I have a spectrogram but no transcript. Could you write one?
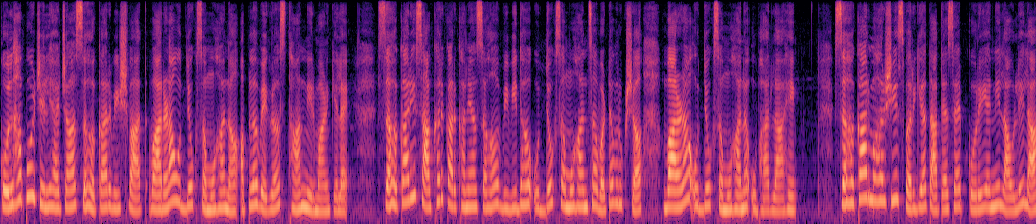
कोल्हापूर जिल्ह्याच्या सहकार विश्वात वारणा उद्योग समूहानं आपलं वेगळं स्थान निर्माण केलंय. सहकारी साखर कारखान्यासह विविध उद्योग समूहांचा वटवृक्ष वारणा उद्योग समूहानं उभारला आहे. सहकार महर्षी स्वर्गीय तात्यासाहेब कोरे यांनी लावलेला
